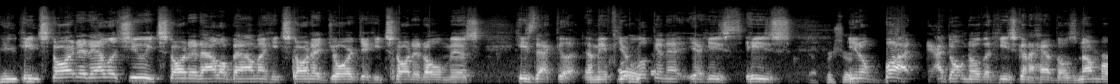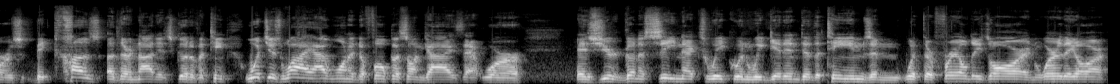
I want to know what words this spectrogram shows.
He, He'd start at LSU. He'd start at Alabama. He'd start at Georgia. He'd start at Ole Miss. He's that good. I mean, if you're Oh. looking at yeah, he's he's Yeah, for sure. you know, but I don't know that he's going to have those numbers because they're not as good of a team. Which is why I wanted to focus on guys that were, as you're going to see next week when we get into the teams and what their frailties are and where they are.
